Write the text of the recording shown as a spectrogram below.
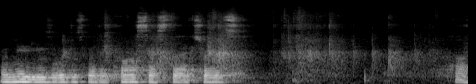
Or just where they process the x-rays. Huh.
